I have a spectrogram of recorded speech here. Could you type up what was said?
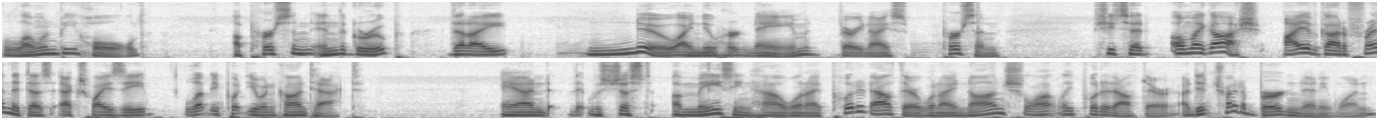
lo and behold, a person in the group that I knew, I knew her name, very nice person. She said, Oh my gosh, I have got a friend that does XYZ. Let me put you in contact. And it was just amazing how, when I put it out there, when I nonchalantly put it out there, I didn't try to burden anyone.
